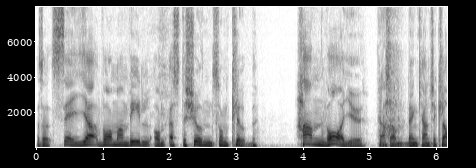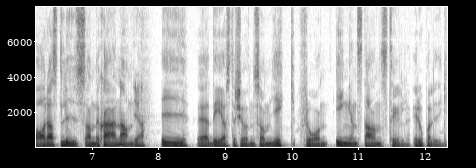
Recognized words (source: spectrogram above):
alltså, säga vad man vill om Östersund som klubb. Han var ju ja. liksom, den kanske klarast lysande stjärnan ja. i eh, det Östersund som gick från ingenstans till Europa League.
